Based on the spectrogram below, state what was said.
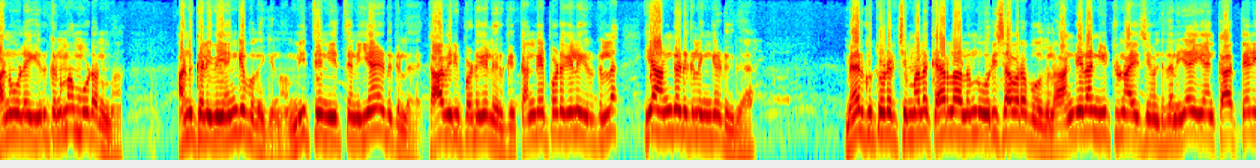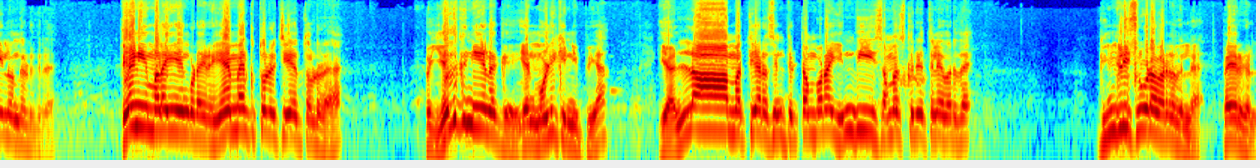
அணு உலை இருக்கணுமா மூடணுமா? அணுக்கழிவை எங்கே புதைக்கணும்? மீத்தேன் ஈத்தேன் ஏன் எடுக்கல? காவிரி படுகையில் இருக்குது கங்கை படுகையில் இருக்குல்ல? ஏன் அங்கே எடுக்கல இங்கே எடுக்கிற? மேற்கு தொடர்ச்சி மலை கேரளாலேருந்து ஒரிசா வர போகுதுல அங்கெல்லாம் நீட்டு நாய் செய்ய வேண்டியதானே ஏன் ஏன் கா தேனியில் வந்து எடுக்கிற? தேனி மலையும் ஏன் கூட ஏன் மேற்கு தொடர்ச்சியை சொல்கிற இப்போ எதுக்கு நீ எனக்கு? என் மொழிக்கு நிற்பியா எல்லா மத்திய அரசின் திட்டம் போனால் இந்தி சமஸ்கிருதத்திலே வருதே. இங்கிலீஷ் கூட வர்றதில்ல பெயர்கள்.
